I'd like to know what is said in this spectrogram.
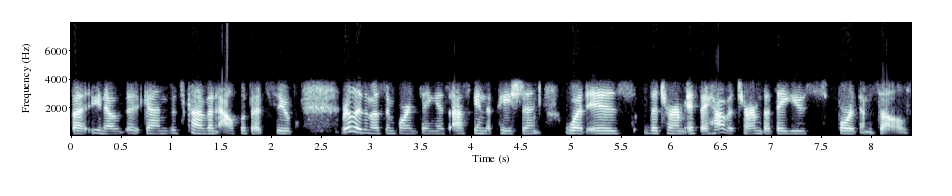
but you know, again, it's kind of an alphabet soup. Really, the most important thing is asking the patient what is the term, if they have a term, that they use for themselves.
